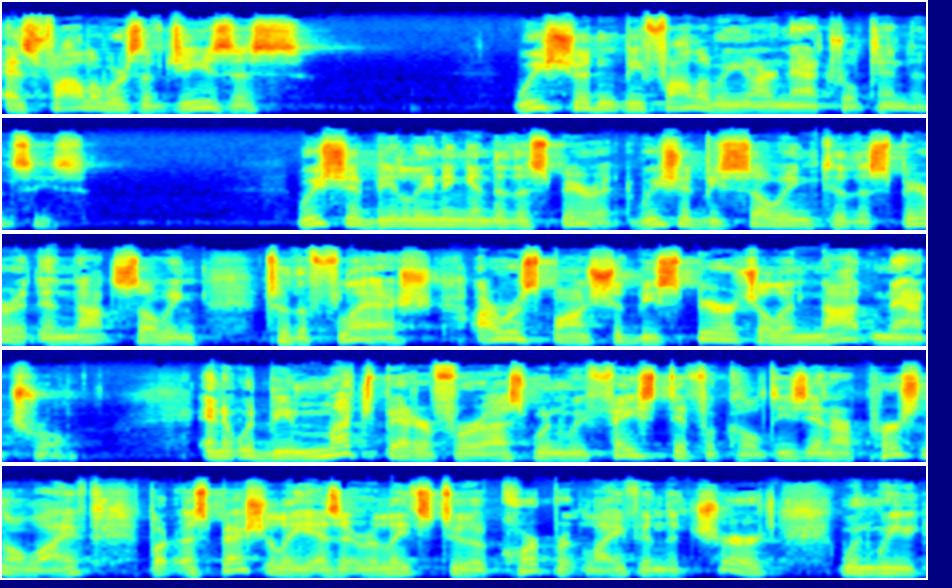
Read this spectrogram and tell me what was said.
as followers of Jesus, we shouldn't be following our natural tendencies. We should be leaning into the Spirit. We should be sowing to the Spirit and not sowing to the flesh. Our response should be spiritual and not natural. And it would be much better for us when we face difficulties in our personal life, but especially as it relates to the corporate life in the church, when we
